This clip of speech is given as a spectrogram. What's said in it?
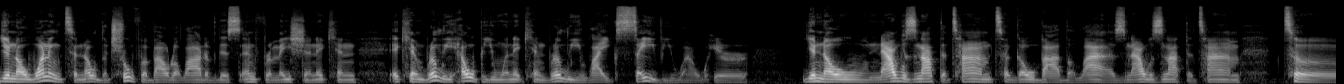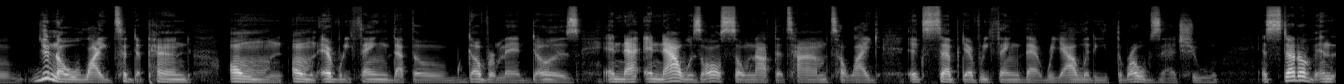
you know, wanting to know the truth about a lot of this information, it can it can really help you and it can really like save you out here. you know, now is not the time to go by the lies. Now is not the time to, you know, like to depend on on everything that the government does and that and now is also not the time to like accept everything that reality throws at you instead of in,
